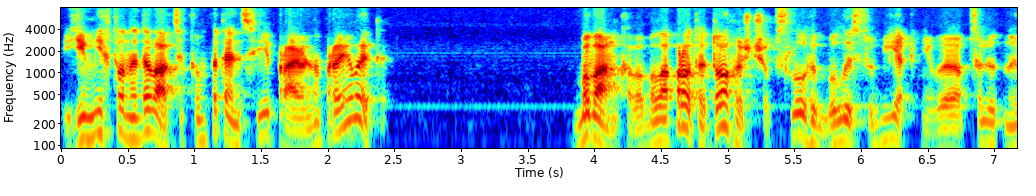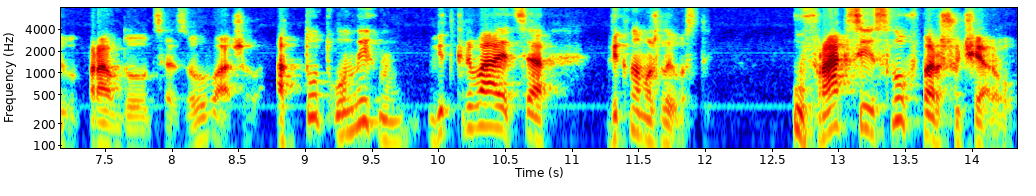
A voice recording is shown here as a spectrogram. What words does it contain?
Їм ніхто не давав ці компетенції правильно проявити. Бо Банкова була проти того, щоб слуги були суб'єктні. Ви абсолютно правду це зауважили. А тут у них відкривається вікно можливостей. У фракції слуг в першу чергу,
